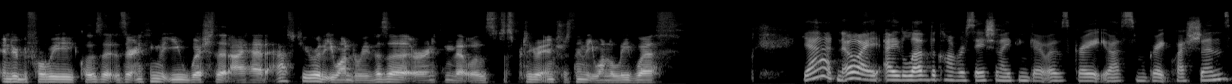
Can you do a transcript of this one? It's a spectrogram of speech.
Andrew, before we close it, is there anything that you wish that I had asked you or that you wanted to revisit or anything that was just particularly interesting that you want to leave with? Yeah, no, I I love the conversation. I think it was great. You asked some great questions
